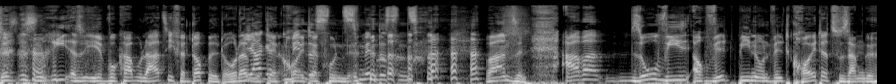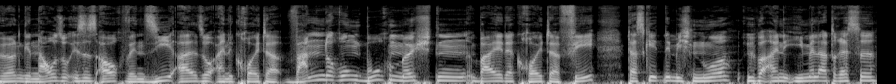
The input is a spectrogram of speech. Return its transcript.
das ist ein Rie also Ihr Vokabular hat sich verdoppelt, oder? Ja, Mit der Kräuterkunde. mindestens, mindestens. Wahnsinn. Aber so wie auch Wildbiene und Wildkräuter zusammengehören, genauso ist es auch, wenn Sie also eine Kräuterwanderung buchen möchten bei der Kräuterfee. Das geht nämlich nur über eine E-Mail-Adresse,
